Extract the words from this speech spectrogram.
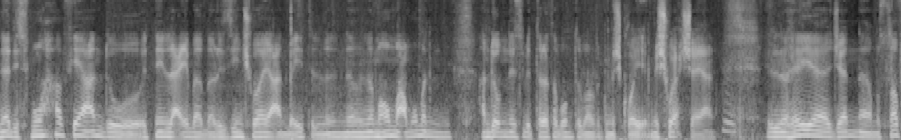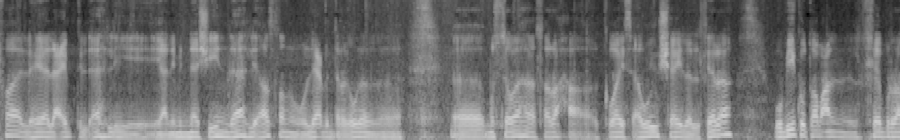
نادي سموحة في عنده اتنين لعيبة بارزين شوية عن بقية إنما هم عموما عندهم نسبة 3 بونت برضه مش كويس مش وحشة يعني. اللي هي جنة مصطفى اللي هي لعيبة الأهلي يعني من ناشئين الأهلي أصلا ولعبت درجه اولى آه، آه، مستواها صراحة كويس قوي وشايله الفرقة. وبيكو طبعا الخبرة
